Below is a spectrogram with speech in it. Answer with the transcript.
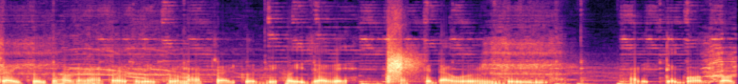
ট্রাই করতে হবে না তারপরে এইভাবে মা ট্রাই করবে হয়ে যাবে। একটা ডাউন দুই আরেকটা গগ গগ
